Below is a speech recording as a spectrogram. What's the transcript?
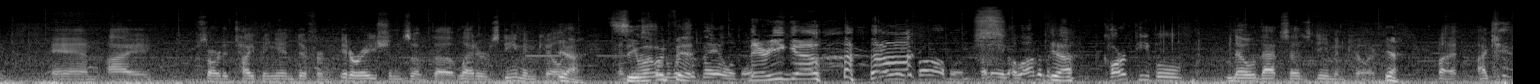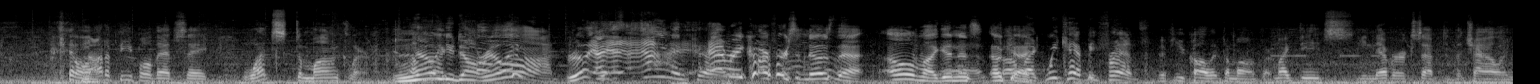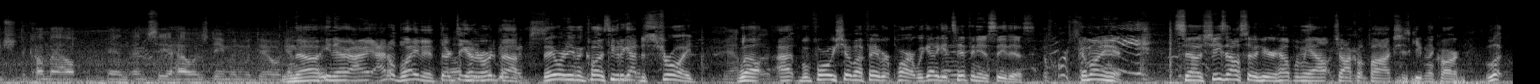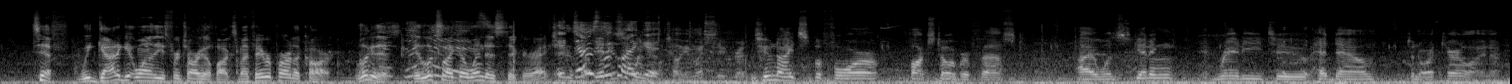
and I started typing in different iterations of the letters Demon Killer. Yeah. And See what would was fit. available. There you go. The only problem, I mean, a lot of the Yeah. car people know that says Demon Killer, yeah. but I get, I get a lot of people that say, "What's the Moncler?" No, like, you don't. "Come Really? on." Really? I- It's I- I- every car person knows that. Oh my goodness. Yeah, so I'm okay. like, we can't be friends if you call it the Moncler. Mike Dietz, he never accepted the challenge to come out and, and see how his demon would do again. No, he never. I, I don't blame him. Thirteen hundred he horsepower. good. They weren't even close. He would have got destroyed. Yeah, well, I, before we show my favorite part, we got to get Tiffany to see this. Of course. Come on in here. So she's also here helping me out. Chocolate Fox. She's keeping the car. Look, Tiff, we got to get one of these for Tar Heel Fox. My favorite part of the car. Look Oh at my this. It looks like a window sticker, right? Check It this out. does It look is a like window. it. Tell you my secret. Two nights before Foxtoberfest, I was getting ready to head down to North Carolina,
